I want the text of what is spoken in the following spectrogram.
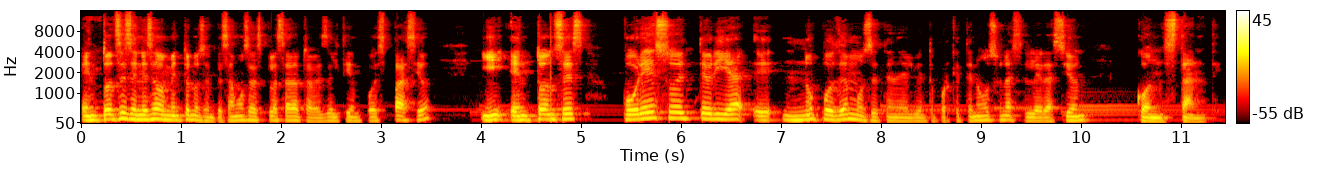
Entonces en ese momento nos empezamos a desplazar a través del tiempo-espacio y entonces por eso en teoría eh, no podemos detener el viento porque tenemos una aceleración constante.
